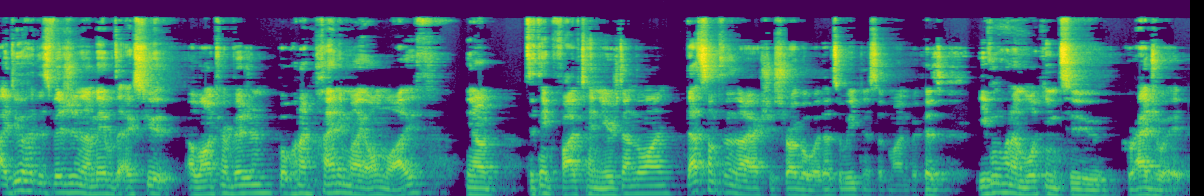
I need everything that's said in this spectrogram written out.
I do have this vision. And I'm able to execute a long term vision, but when I'm planning my own life, you know, to think five, ten years down the line, that's something that I actually struggle with. That's a weakness of mine because even when I'm looking to graduate,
